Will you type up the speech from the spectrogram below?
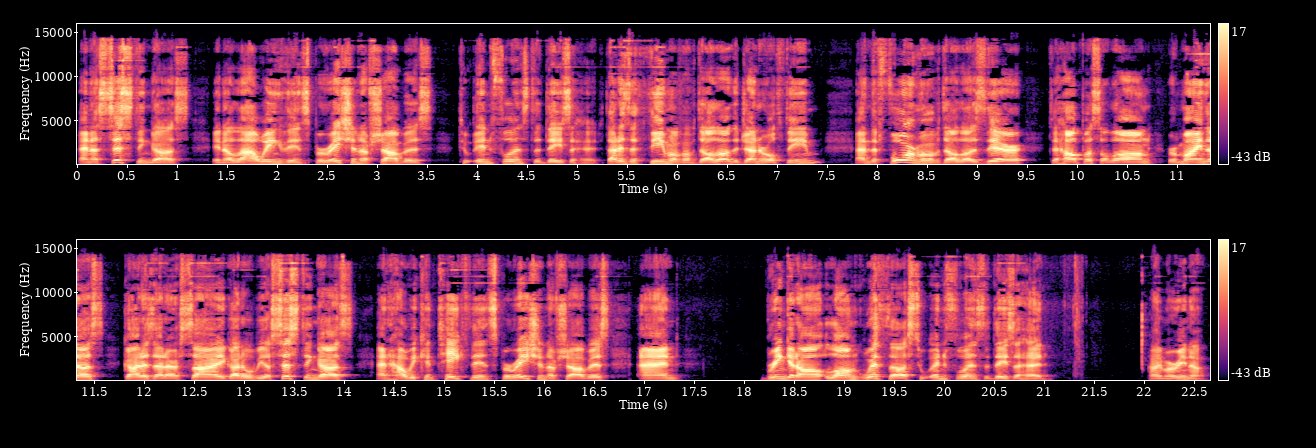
and assisting us in allowing the inspiration of Shabbos to influence the days ahead. That is the theme of Havdalah, the general theme. And the form of Havdalah is there to help us along, remind us God is at our side, God will be assisting us, and how we can take the inspiration of Shabbos and bring it all along with us to influence the days ahead. Hi, Marina.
